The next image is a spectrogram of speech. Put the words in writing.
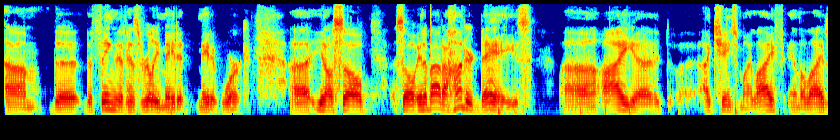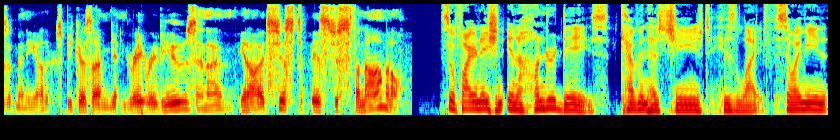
um, the the thing that has really made it made it work. Uh, you know, so so in about hundred days, uh, I uh, I changed my life and the lives of many others because I'm getting great reviews and I you know it's just it's just phenomenal. So Fire Nation, in a hundred days, Cevin has changed his life. So I mean,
